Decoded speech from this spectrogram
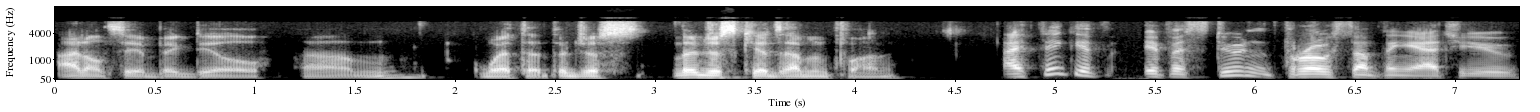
I don't see a big deal um, with it. They're just they're just kids having fun. I think if if a student throws something at you,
